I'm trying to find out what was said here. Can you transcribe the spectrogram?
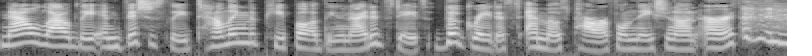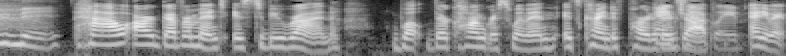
now loudly and viciously telling the people of the United States, the greatest and most powerful nation on earth, how our government is to be run. Well, they're congresswomen. It's kind of part of their Exactly. job. Anyway,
